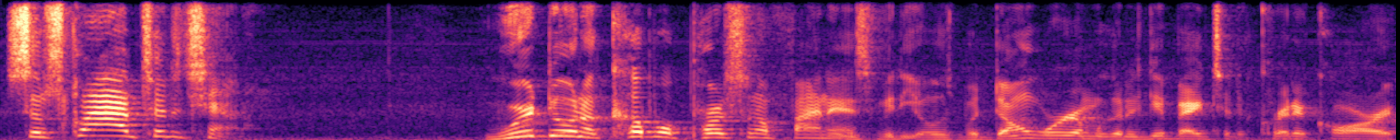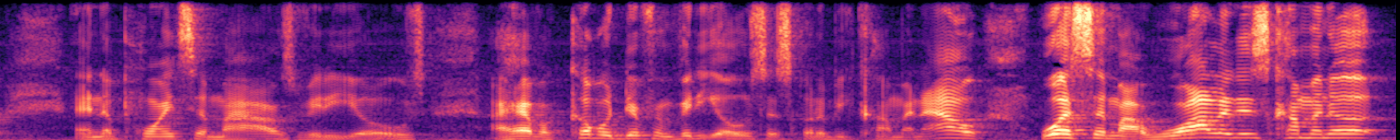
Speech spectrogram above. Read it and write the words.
Subscribe to the channel. We're doing a couple personal finance videos, but don't worry, I'm going to get back to the credit card and the points and miles videos. I have a couple different videos that's going to be coming out. What's in my wallet is coming up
